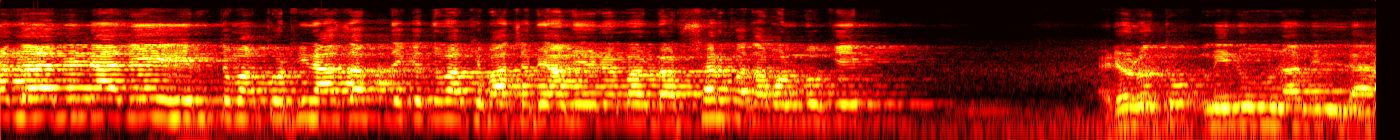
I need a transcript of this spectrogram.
আজাবিন আলিম, তোমার কঠিন আজাব থেকে তোমাকে বাঁচাবে। আমি আমার ব্যবসার কথা বলব কি? এটা হলো তো মিনুন আবিল্লাহ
